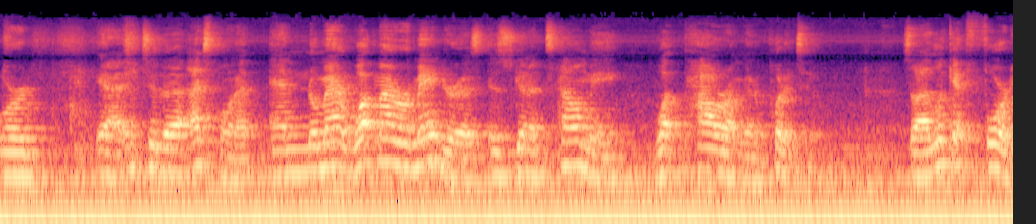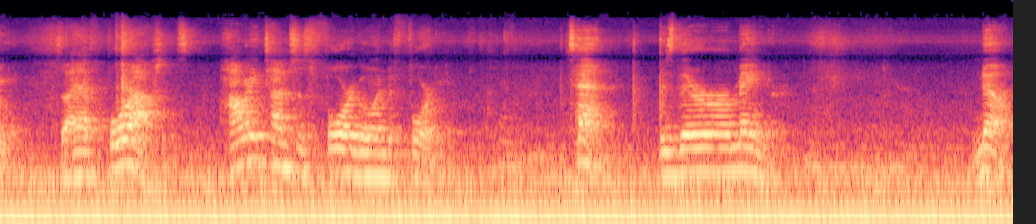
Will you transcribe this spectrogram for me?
or yeah, into the exponent, and no matter what my remainder is, is going to tell me what power I'm going to put it to. So I look at 40. So I have four options. How many times does 4 go into 40? 10. Is there a remainder? No.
